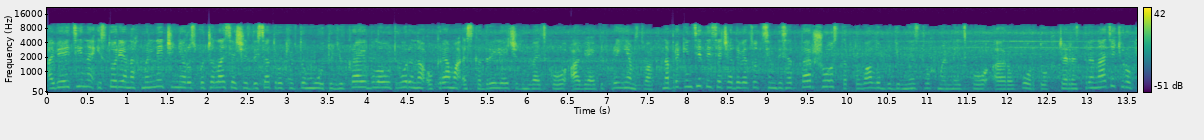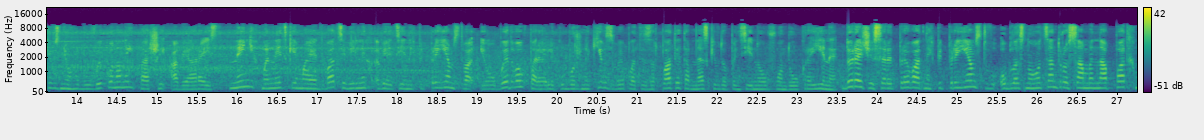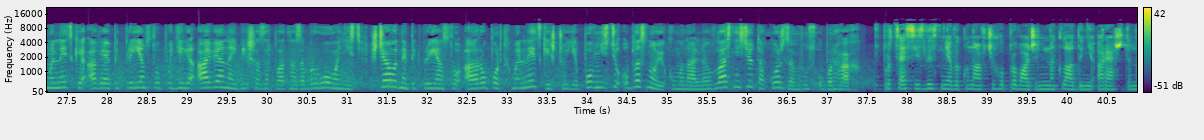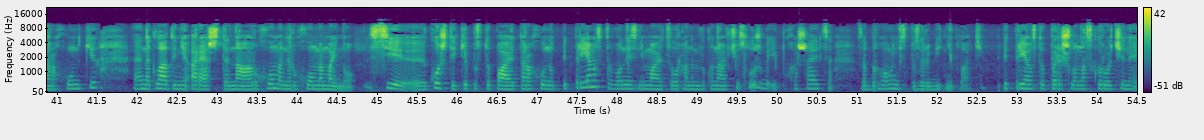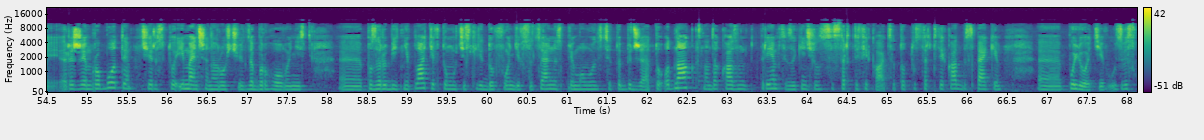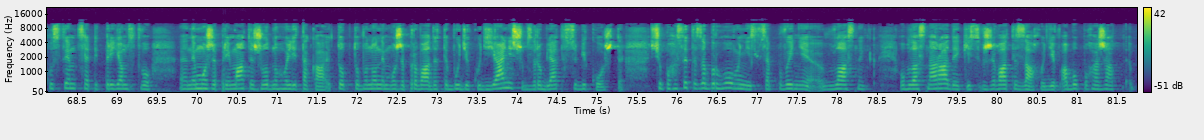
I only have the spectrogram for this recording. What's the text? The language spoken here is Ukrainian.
Авіаційна історія на Хмельниччині розпочалася 60 років тому. Тоді в краї була утворена окрема ескадрилія Чернівецького авіапідприємства. Наприкінці 1971-го стартувало будівництво Хмельницького аеропорту. Через 13 років з нього був виконаний перший авіарейс. Нині Хмельницький має два цивільних авіаційних підприємства і обидва в переліку боржників з виплати зарплати та внесків до Пенсійного фонду України. До речі, серед приватних підприємств обласного центру саме на ПАД Хмельницьке авіапідприємство Поділля Авіа найбільша зарплатна заборгованість. Ще одне підприємство Аеропорт Хмельницький, що є повністю обласною комунальною власністю, також загруз у боргах. Процесі здійснення виконавчого провадження накладені арешти на рахунки, е, накладені арешти на рухоме, нерухоме майно. Всі е, кошти, які поступають на рахунок підприємства, вони знімаються органами виконавчої служби і погашається заборгованість по заробітній платі. Підприємство перейшло на скорочений режим роботи, через то і менше нарощують заборгованість е, по заробітній платі, в тому числі до фондів соціальної спрямованості та бюджету. Однак на доказаному підприємстві закінчилася сертифікація, тобто сертифікат безпеки е, польотів. У зв'язку з цим це підприємство е, не може приймати жодного літака, тобто воно не може провадити будь-яку діяльність, щоб заробляти собі кошти. Щоб погасити заборгованість, це повинні власник обласна рада якісь вживати заходів або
